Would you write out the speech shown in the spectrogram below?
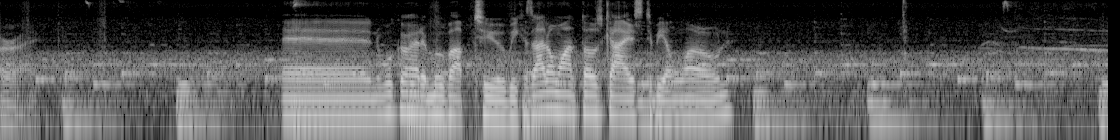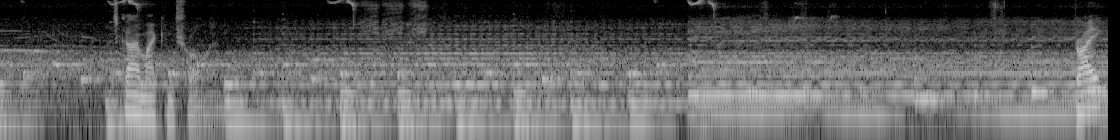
Alright. And we'll go ahead and move up too, because I don't want those guys to be alone. Guy am I controlling? Strike.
